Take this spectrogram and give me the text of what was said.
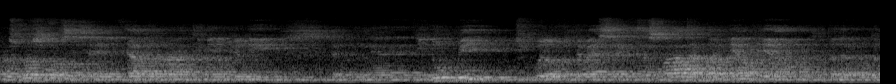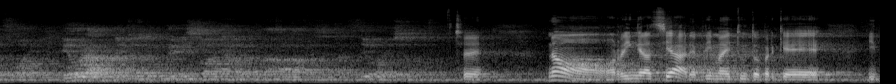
L'anno scorso forse si è iniziato con un attimino più di, eh, di dubbi su quello che poteva essere questa squadra, poi piano piano è tutta venuta fuori. E ora abbiamo visto anche la, la, la presentazione. Insomma. Sì. No, ringraziare prima di tutto perché i,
